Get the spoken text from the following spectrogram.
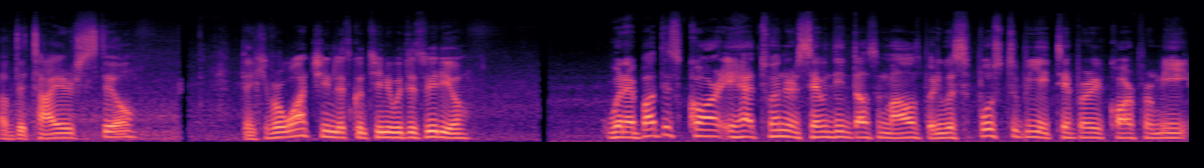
of the tires still. Thank you for watching. Let's continue with this video. When I bought this car, it had 217,000 miles, but it was supposed to be a temporary car for me,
